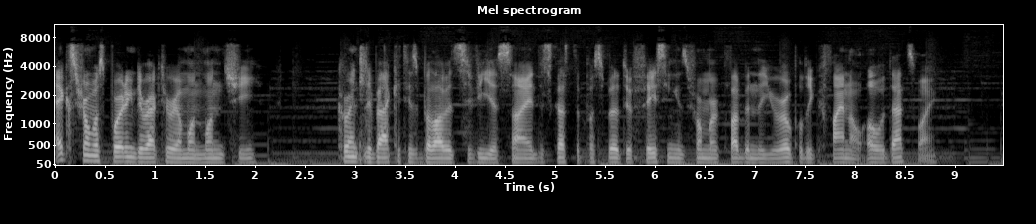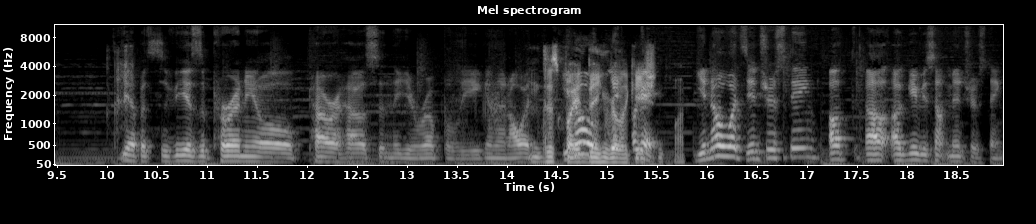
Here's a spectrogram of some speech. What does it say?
Ex-Roma sporting director Ramon Monchi, currently back at his beloved Sevilla side, discussed the possibility of facing his former club in the Europa League final. Oh, that's why. Yeah, but Sevilla is a perennial powerhouse in the Europa League, and then always Despite You know- being okay, relegation spot. You know what's interesting? I'll, I'll I'll give you something interesting.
